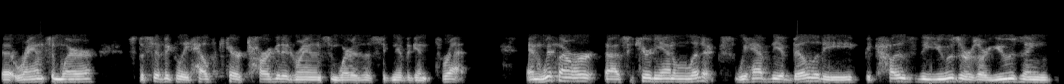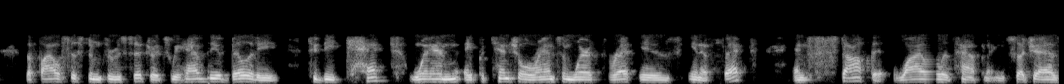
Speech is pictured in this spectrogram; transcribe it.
that ransomware, specifically healthcare targeted ransomware, is a significant threat. And with our uh, security analytics, we have the ability, because the users are using the file system through Citrix, we have the ability to detect when a potential ransomware threat is in effect and stop it while it's happening, such as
